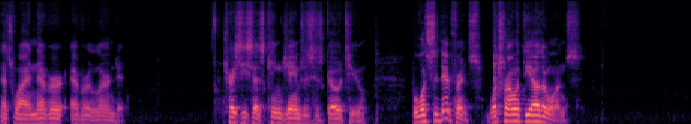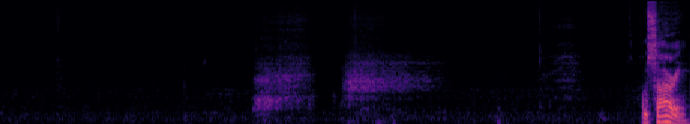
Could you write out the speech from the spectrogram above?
That's why I never ever learned it. Tracy says King James is his go to. But what's the difference? What's wrong with the other ones? I'm sorry.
